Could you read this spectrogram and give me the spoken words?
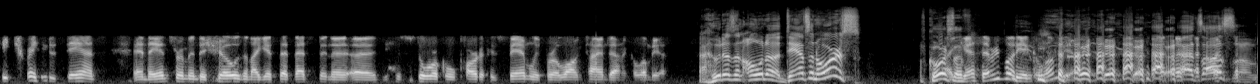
they train to dance, and they enter them into shows, and I guess that that's been a, a historical part of his family for a long time down in Colombia. Uh, who doesn't own a dancing horse? Of course, I I've- guess everybody in Colombia. That's awesome.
